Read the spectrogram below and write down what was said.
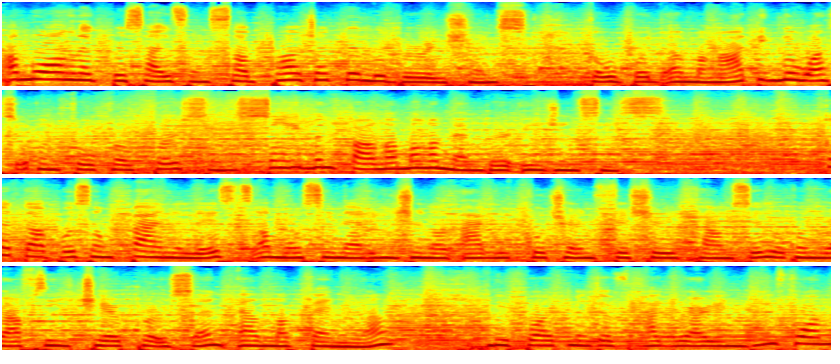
amo ang nag-precise ng sub-project deliberations, kaupod ang mga tigluwas o focal persons sa iban pa nga mga member agencies. Katapos ang panelists, amo sina Regional Agriculture and Fishery Council o kun RAFC Chairperson Elma Peña, Department of Agrarian Reform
